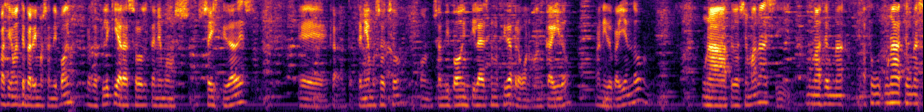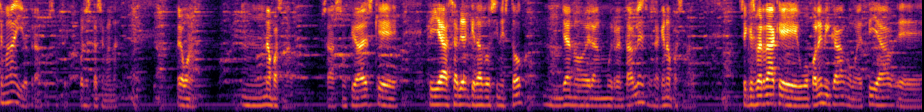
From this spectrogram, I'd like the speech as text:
Básicamente perdimos Sandy Point, los de Flecky. Ahora solo tenemos 6 ciudades. Eh, claro, teníamos 8 con Sandy Point y la desconocida, pero bueno, han caído, han ido cayendo. Una hace dos semanas y una hace una, hace un- una hace una semana y otra pues, hace, pues esta semana. Pero bueno, mm, no pasa nada. O sea, son ciudades que, que ya se habían quedado sin stock, mm, ya no eran muy rentables, o sea que no pasa nada. Sí que es verdad que hubo polémica, como decía, eh,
